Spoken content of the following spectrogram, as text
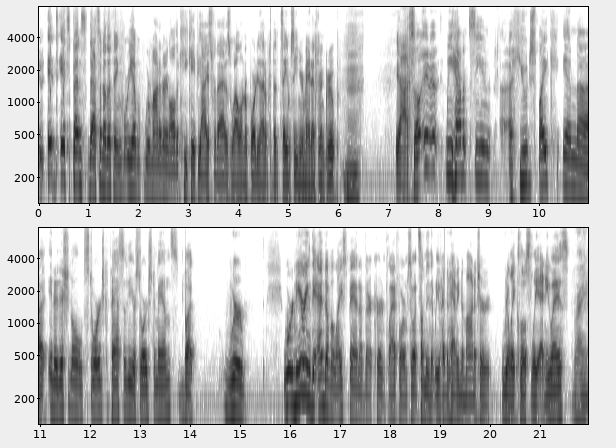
it, it's been that's another thing we have we're monitoring all the key KPIs for that as well and reporting that up to the same senior management group. Mm. Yeah, so it, we haven't seen a huge spike in uh, in additional storage capacity or storage demands, but we're we're nearing the end of a lifespan of their current platform, so it's something that we've been having to monitor really closely, anyways. Right.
